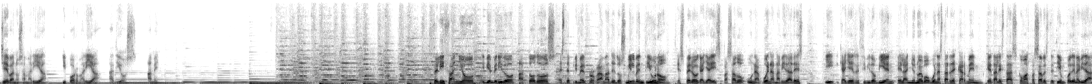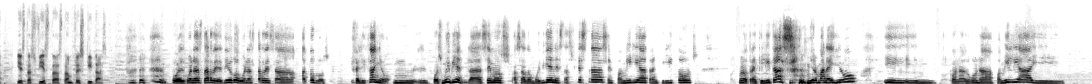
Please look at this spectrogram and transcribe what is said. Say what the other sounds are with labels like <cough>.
llévanos a María y por María a Dios. Amén. Feliz año y bienvenido a todos a este primer programa de 2021. Espero que hayáis pasado unas buenas navidades y que hayáis recibido bien el año nuevo. Buenas tardes, Carmen. ¿Qué tal estás? ¿Cómo has pasado este tiempo de Navidad y estas fiestas tan fresquitas? <laughs> Pues buenas tardes, Diego. Buenas tardes a, todos. Feliz año. Mm, pues muy bien, las hemos pasado muy bien estas fiestas en familia, tranquilitos bueno, tranquilitas, <laughs> mi hermana y yo, y con alguna familia y,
